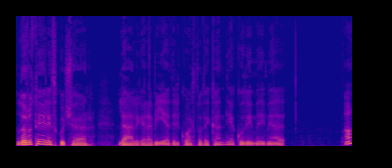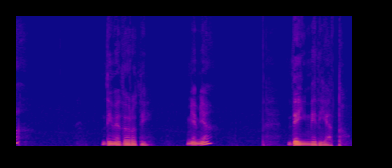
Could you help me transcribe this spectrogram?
Dorothy al escuchar la algarabía del cuarto de Candy acudió inmediatamente. ¿Ah? Dime, Dorothy. ¿Mia, mia? De inmediato,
